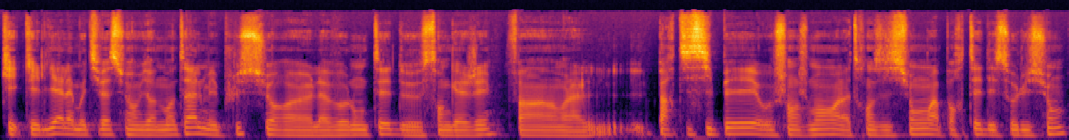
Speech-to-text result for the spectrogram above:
qui, est liée à la motivation environnementale, mais plus sur la volonté de s'engager, enfin participer au changement, à la transition, apporter des solutions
